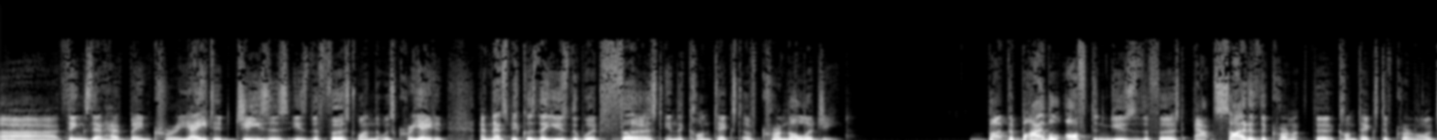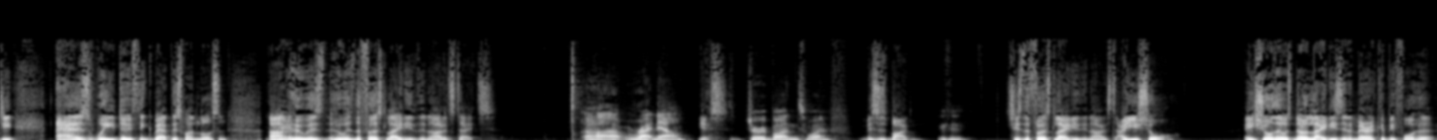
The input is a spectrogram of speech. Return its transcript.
uh, things that have been created, Jesus is the first one that was created. And that's because they use the word first in the context of chronology. But the Bible often uses the first outside of the, chrono- the context of chronology, as we do. Think about this one, Lawson. Uh, who is who is the first lady of the United States? Uh, right now, Yes, Joe Biden's wife. Mrs. Biden. Mm-hmm. She's the first lady of the United States. Are you sure? Are you sure there was no ladies in America before her?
